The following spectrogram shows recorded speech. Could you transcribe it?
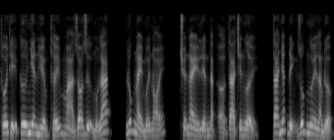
Thôi thị cư nhiên hiếm thấy mà do dự một lát, lúc này mới nói, chuyện này liền đặt ở ta trên người, ta nhất định giúp ngươi làm được.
